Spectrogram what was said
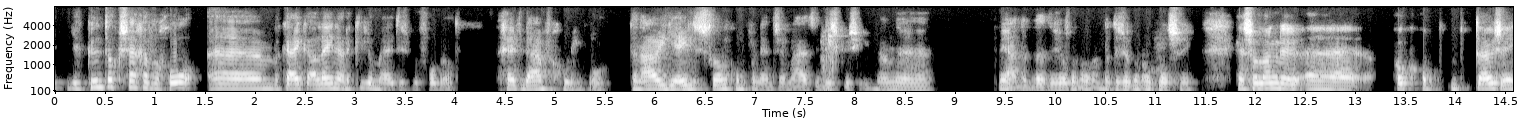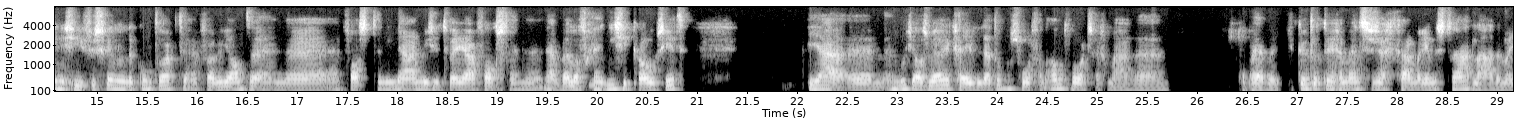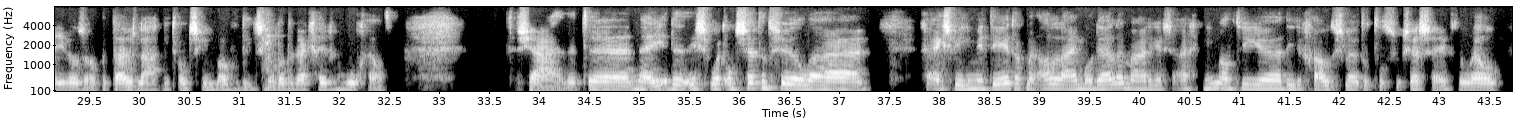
je, kunt ook zeggen van, goh, ehm, we kijken alleen naar de kilometers bijvoorbeeld. Geef daar een vergoeding voor. Dan hou je die hele stroomcomponent zeg maar, uit de discussie. Dan, eh, ja, dat, dat, is ook een, dat is ook een oplossing. En zolang er eh, ook op thuisenergie verschillende contracten en varianten en, eh, en vast en dynamisch en twee jaar vast en ja, wel of geen risico zit, ja, ehm, moet je als werkgever daar toch een soort van antwoord zeg maar, eh, op hebben. Je kunt ook tegen mensen zeggen, ga maar in de straat laden, maar je wil ze ook het thuisladen niet ontzien bovendien, zodat de werkgever een boel geld. Dus ja, het, eh, nee, er is, wordt ontzettend veel eh, geëxperimenteerd, ook met allerlei modellen, maar er is eigenlijk niemand die, die de gouden sleutel tot succes heeft. Hoewel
